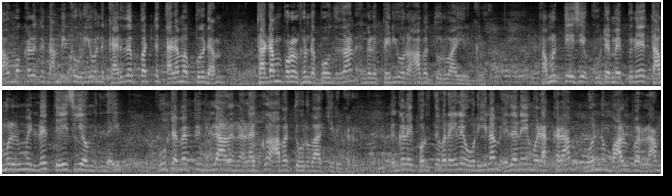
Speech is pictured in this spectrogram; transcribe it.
தம் மக்களுக்கு நம்பிக்கை உரியவன் கருதப்பட்ட தலைமை பீடம் தடம் புரள்கின்ற போதுதான் எங்களுக்கு பெரிய ஒரு ஆபத்து உருவாகி இருக்கிறது தமிழ் தேசிய கூட்டமைப்பிலே தமிழும் இல்லை தேசியம் இல்லை. கூட்டமைப்பும் இல்லாத நிலைக்கு ஆபத்து உருவாக்கி இருக்கிறது எங்களை பொறுத்தவரையிலே ஒரு இனம் எதனையும் இழக்கலாம் மண்ணும் வாழ்வு பெறலாம்.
